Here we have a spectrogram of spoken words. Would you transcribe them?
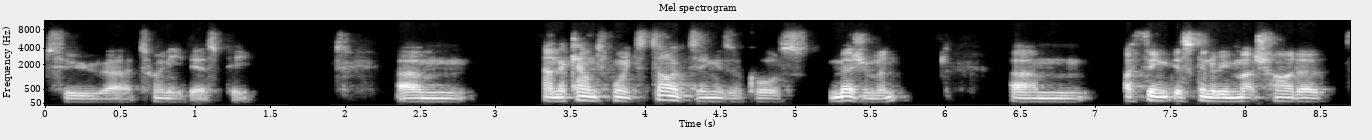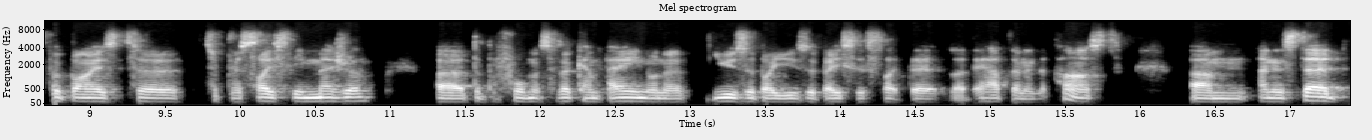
to, uh, to any DSP. Um, and the counterpoint to targeting is, of course, measurement. Um, I think it's going to be much harder for buyers to, to precisely measure uh, the performance of a campaign on a user by user basis like they, like they have done in the past. Um, and instead,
